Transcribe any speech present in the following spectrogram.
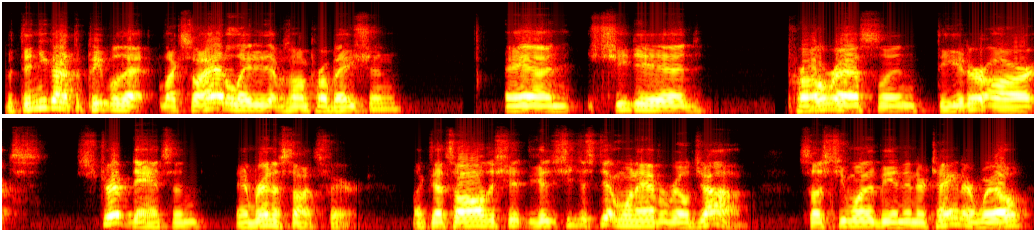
but then you got the people that like. So I had a lady that was on probation, and she did pro wrestling, theater arts, strip dancing, and Renaissance fair. Like that's all the shit. because She just didn't want to have a real job, so she wanted to be an entertainer. Well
